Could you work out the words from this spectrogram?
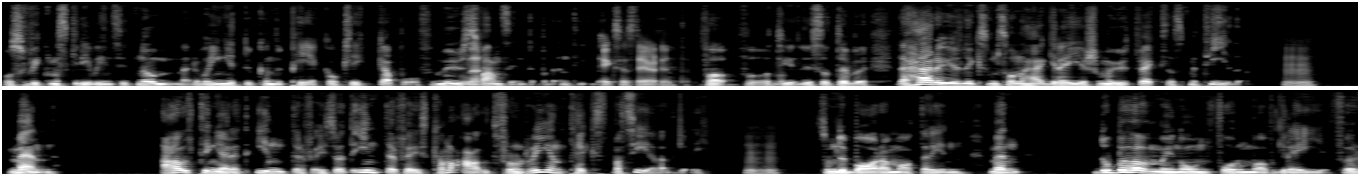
Och så fick man skriva in sitt nummer. Det var inget du kunde peka och klicka på för mus Nej. fanns inte på den tiden. Existerade inte. För, för att vara tydlig. Så det, det här är ju liksom sådana här grejer som har utvecklats med tiden. Mhm. Men allting är ett interface och ett interface kan vara allt från ren textbaserad grej Mhm. som du bara matar in. Men då behöver man ju någon form av grej för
